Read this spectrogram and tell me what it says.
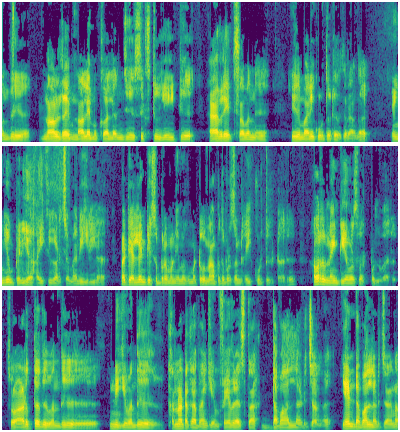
வந்து நாலரை நாலே முக்கால் அஞ்சு six to eight average seven இது மாதிரி கொடுத்துட்டு இருக்கிறாங்க. எங்கேயும் பெரிய ஹைக்கு கிடச்ச மாதிரி இல்லை. பட் எல்என்டி சுப்பிரமணியமுக்கு மட்டும் நாற்பது பர்சன்ட் ஹைக் கொடுத்துக்கிட்டாரு. அவர் 90 ஹவர்ஸ் ஒர்க் பண்ணுவார். ஸோ அடுத்தது வந்து இன்றைக்கி வந்து கர்நாடகா பேங்க் என் ஃபேவரட் ஸ்டாக் டபால்னு அடித்தாங்க ஏன் டபால்னு அடித்தாங்கன்னா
